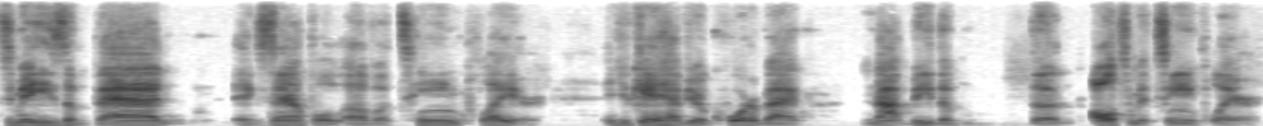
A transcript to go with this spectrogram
to me, he's a bad example of a team player. And you can't have your quarterback not be the the ultimate team player.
